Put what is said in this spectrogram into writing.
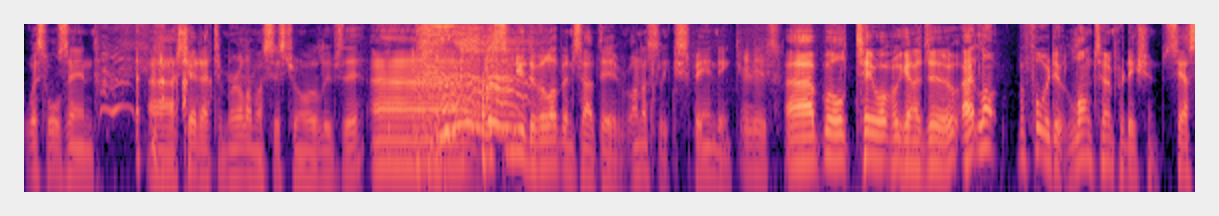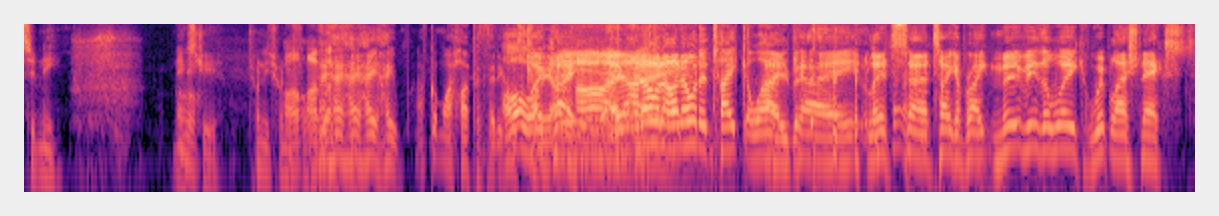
West Wallsend. Uh, shout out to Marilla, my sister-in-law who lives there. Uh, what's the new developments up there? Honestly, expanding. It is. Uh, well, tell you what we're going to do. Uh, long, before we do, long-term prediction: South Sydney next Oh. year, 2024. I'm hey, hey, hey, hey, hey! I've got my hypotheticals. Oh, coming up. okay. I, I don't want to. I don't want to take away, but okay, let's uh, take a break. Movie of the week: Whiplash next.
